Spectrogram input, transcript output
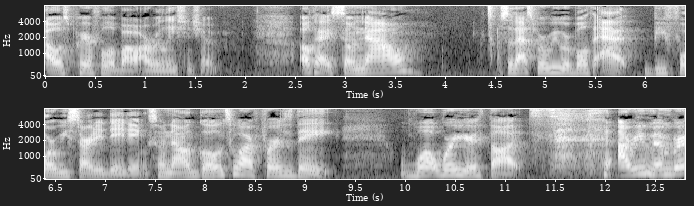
I was prayerful about our relationship. Okay, so now so that's where we were both at before we started dating. So now go to our first date. What were your thoughts? I remember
